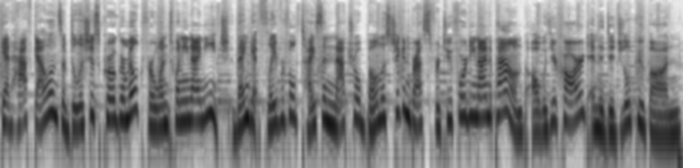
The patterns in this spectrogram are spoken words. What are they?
Get half gallons of delicious Kroger milk for 129 each, then get flavorful Tyson natural boneless chicken breasts for 249 a pound, all with your card and a digital coupon.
